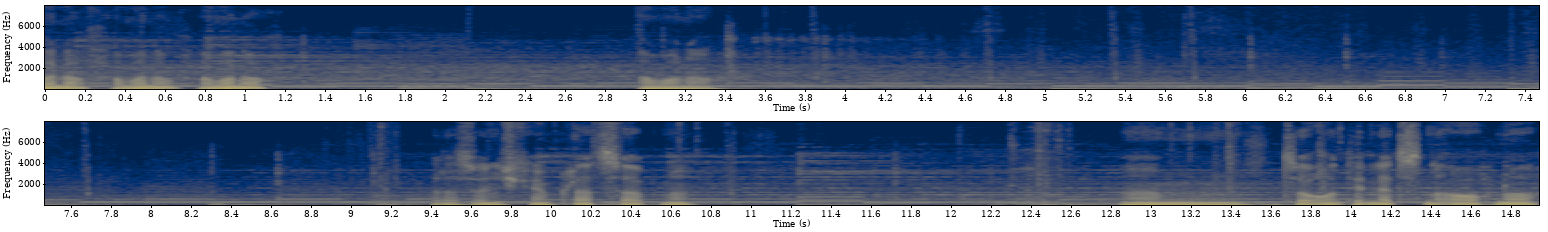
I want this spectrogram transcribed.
Wir noch? Haben wir noch? Haben wir noch? Haben wir noch. Dass wenn ich keinen Platz habe, ne? Ähm, so, und den letzten auch noch.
